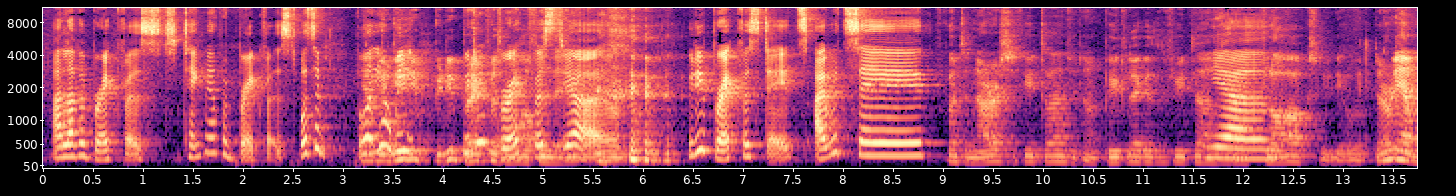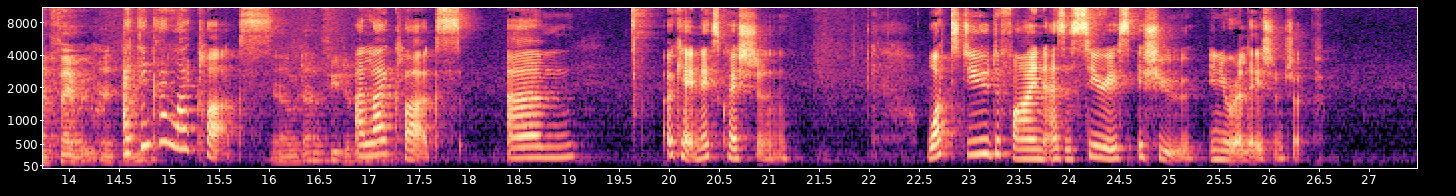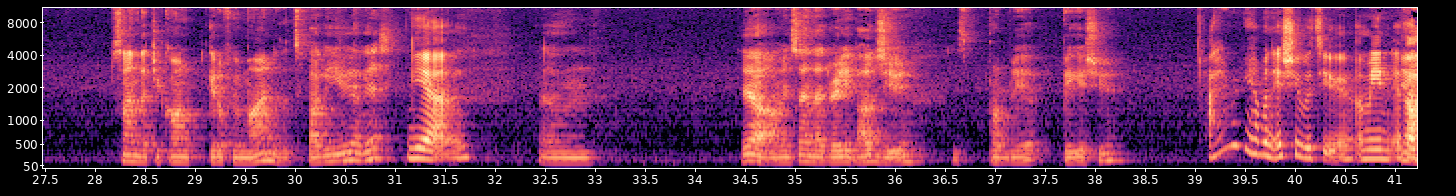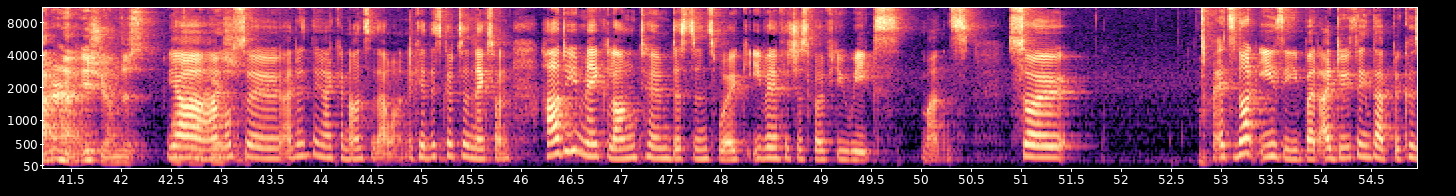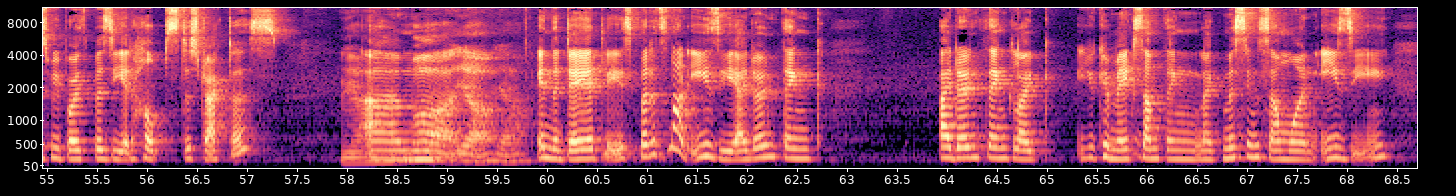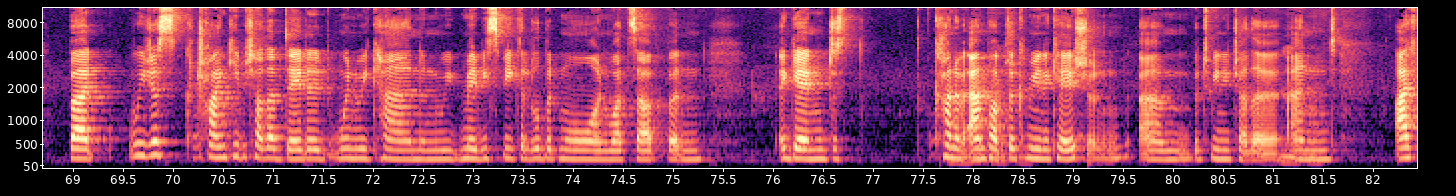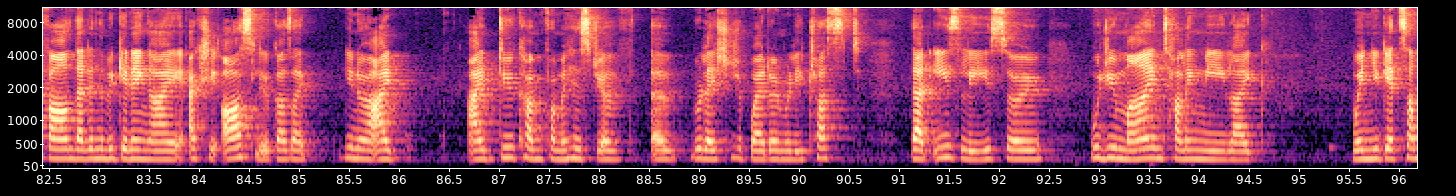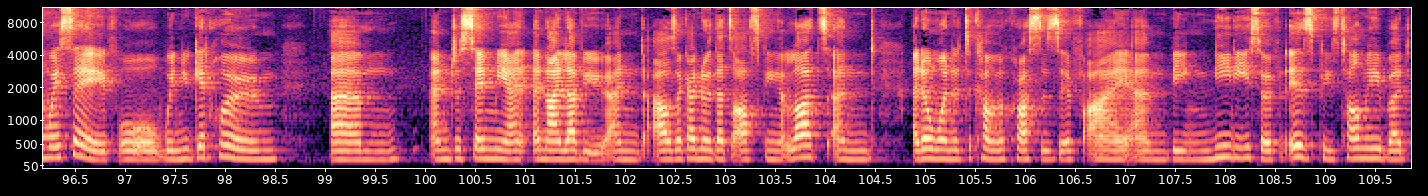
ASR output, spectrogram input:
I love a breakfast. Take me out for breakfast. What's a well, yeah, we, do, we do we breakfast. do more often breakfast, yeah. we do breakfast dates. I would say Gone to Norris a few times. We've done bootleggers a few times. Yeah. We've done Clarks. We, we don't really have a favorite. We I think I like Clark's. Yeah, we've done a few different. I like Clark's. Um, okay, next question. What do you define as a serious issue in your relationship? Something that you can't get off your mind that's bugging you, I guess. Yeah. Um, yeah, I mean, something that really bugs you is probably a big issue. I don't really have an issue with you. I mean, if yeah, I, I, don't have an issue. I'm just. yeah, I'm also. I don't think I can answer that one. Okay, let's go to the next one. How do you make long term distance work, even if it's just for a few weeks? months. So it's not easy, but I do think that because we're both busy, it helps distract us Yeah. Um, well, yeah, yeah. in the day at least. But it's not easy. I don't think. I don't think like you can make something like missing someone easy, but we just try and keep each other updated when we can, and we maybe speak a little bit more on WhatsApp, and again just kind of amp up the communication um, between each other. Yeah. And I found that in the beginning, I actually asked Luke. I was like, you know, I I do come from a history of a relationship where I don't really trust that easily. So, would you mind telling me like when you get somewhere safe or when you get home, um, and just send me a, an I love you? And I was like, I know that's asking a lot, and I don't want it to come across as if I am being needy. So if it is, please tell me. But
